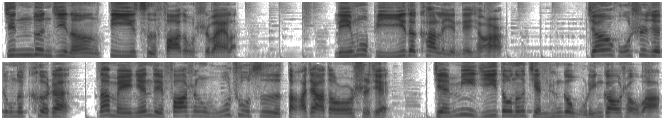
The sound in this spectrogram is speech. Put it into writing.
金盾技能第一次发动失败了。李牧鄙夷的看了眼店小二。江湖世界中的客栈，那每年得发生无数次打架斗殴事件，捡秘籍都能捡成个武林高手吧？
